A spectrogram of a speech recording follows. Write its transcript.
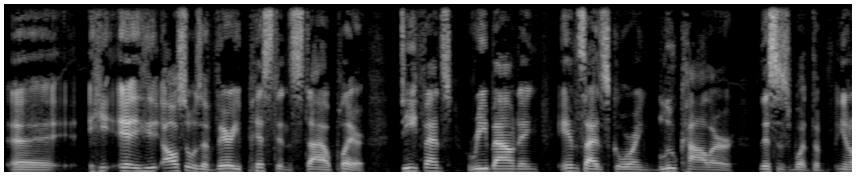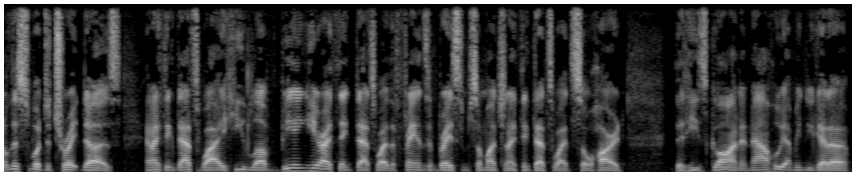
Uh, he he also was a very Piston style player. Defense, rebounding, inside scoring, blue collar. This is what the you know this is what Detroit does, and I think that's why he loved being here. I think that's why the fans embrace him so much, and I think that's why it's so hard that he's gone. And now who I mean, you got a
